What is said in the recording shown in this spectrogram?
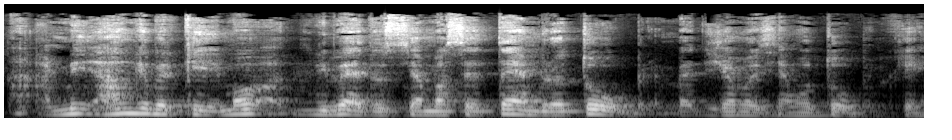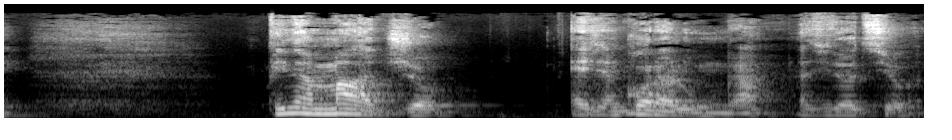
Anche perché, ripeto, stiamo a settembre, ottobre, beh, diciamo che siamo a ottobre, ok? Fino a maggio è ancora lunga la situazione.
